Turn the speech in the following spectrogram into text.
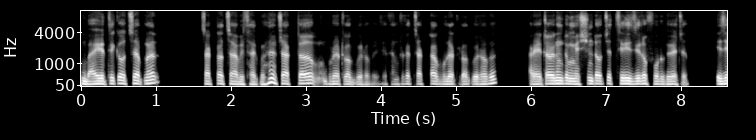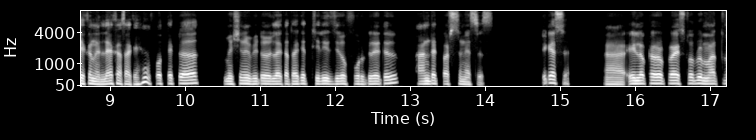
বাইরে থেকে হচ্ছে আপনার চারটা চাবি থাকবে হ্যাঁ? চারটা বুলেট লক বের হবে এখান থেকে চারটা বুলেট লক বের হবে। আর এটাও কিন্তু মেশিনটা হচ্ছে থ্রি জিরো ফোর গ্রেডের এই যে এখানে লেখা থাকে হ্যাঁ? প্রত্যেকটা মেশিনের ভিতরে লেখা থাকে থ্রি জিরো ফোর গ্রেডের হান্ড্রেড পার্সেন্ট এসএস ঠিক আছে? এই লকটার প্রাইস পড়বে মাত্র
